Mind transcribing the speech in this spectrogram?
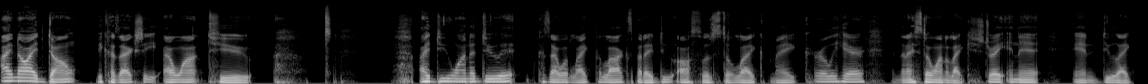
I know I don't because actually I want to. I do want to do it because I would like the locks, but I do also still like my curly hair, and then I still want to like straighten it and do like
